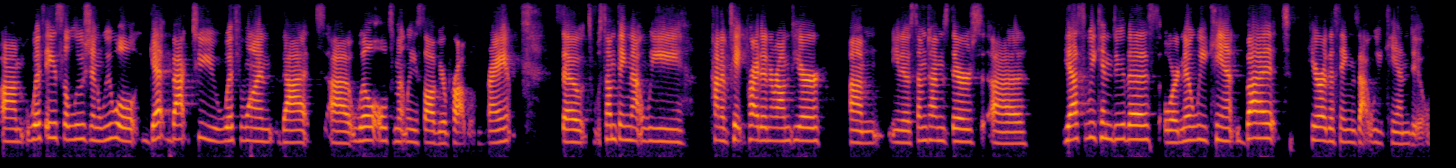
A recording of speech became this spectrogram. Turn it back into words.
um, with a solution, we will get back to you with one that uh, will ultimately solve your problem, right? So it's something that we kind of take pride in around here. Um, you know, sometimes there's, uh, yes, we can do this, or no, we can't, but here are the things that we can do.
